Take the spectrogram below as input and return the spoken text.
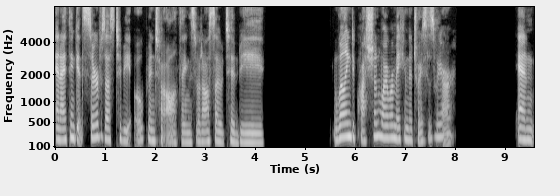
And I think it serves us to be open to all things, but also to be willing to question why we're making the choices we are. And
